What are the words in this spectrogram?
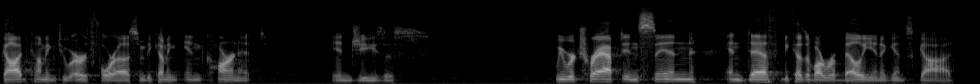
God coming to earth for us and becoming incarnate in Jesus. We were trapped in sin and death because of our rebellion against God.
